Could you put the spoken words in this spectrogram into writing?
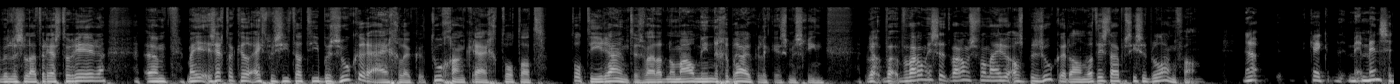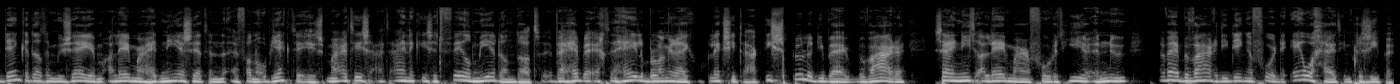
willen ze laten restaureren. Ehm, maar je zegt ook heel expliciet dat die bezoeker eigenlijk toegang krijgt tot dat. Tot die ruimtes waar dat normaal minder gebruikelijk is, misschien. Wa- wa- waarom, is het, waarom is het voor mij als bezoeker dan? Wat is daar precies het belang van? Nou, kijk, mensen denken dat een museum alleen maar het neerzetten eh, van objecten is. Maar het is, uiteindelijk is het veel meer dan dat. Wij hebben echt een hele belangrijke collectietaak. Die spullen die wij bewaren zijn niet alleen maar voor het hier en nu. Maar wij bewaren die dingen voor de eeuwigheid in principe.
